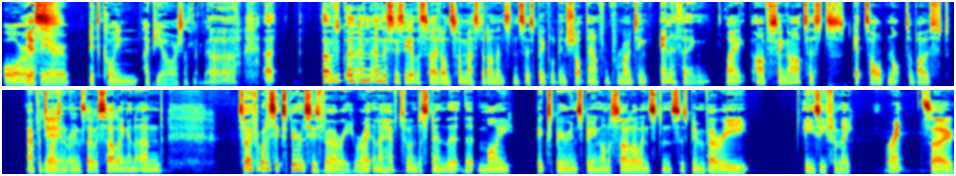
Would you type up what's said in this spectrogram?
or Yes. their Bitcoin IPO or something like that. Uh, uh, I was, and, and this is the other side. On some Mastodon instances, people have been shot down from promoting anything. Like I've seen artists get told not to post advertising right. things they were selling, and and so everybody's experiences vary, right? And I have to understand that that my experience being on a solo instance has been very easy for me, right? So,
